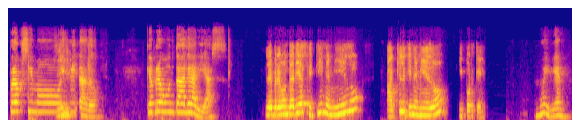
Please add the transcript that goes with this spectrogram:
próximo invitado? ¿Qué pregunta le harías? Le preguntaría si tiene miedo, a qué le tiene miedo y por qué. Muy bien,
